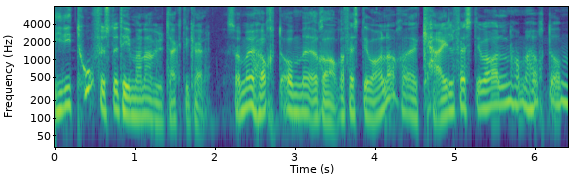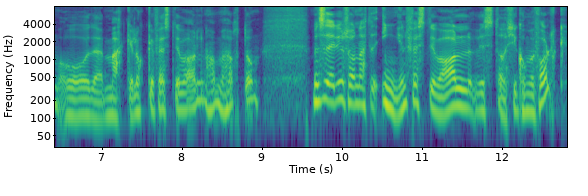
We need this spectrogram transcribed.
I de to første timene av Utakt i kveld, så har vi hørt om rare festivaler. Keil-festivalen har vi hørt om, og Makkelokkefestivalen har vi hørt om. Men så er det jo sånn at det er ingen festival hvis det ikke kommer folk.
